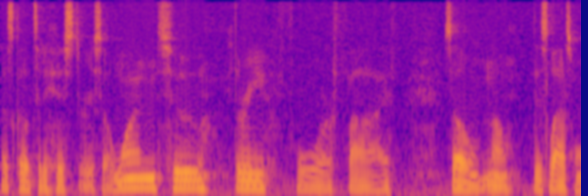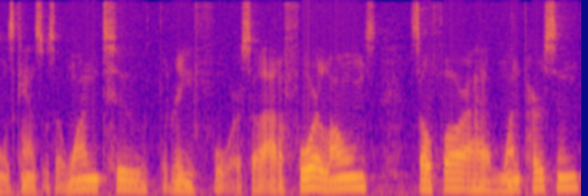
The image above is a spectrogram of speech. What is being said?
Let's go to the history. So one, two, three, four, five. So no, this last one was canceled. So one, two, three, four. So out of four loans, so far, I have one person,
